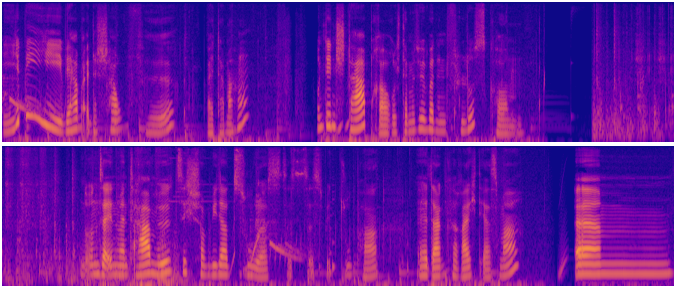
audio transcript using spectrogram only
Yippie, wir haben eine Schaufel. Weitermachen. Und den Stab brauche ich, damit wir über den Fluss kommen. Und unser Inventar müllt sich schon wieder zu. Das, das, das wird super. Äh, danke, reicht erstmal. Ähm...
